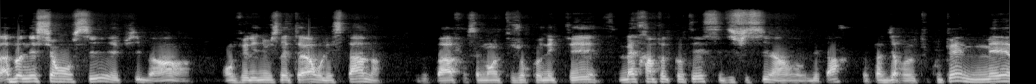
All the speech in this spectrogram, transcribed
à bon escient aussi, et puis ben enlever les newsletters ou les spams, ne pas forcément être toujours connecté, mettre un peu de côté, c'est difficile hein, au départ, ne pas dire tout couper, mais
